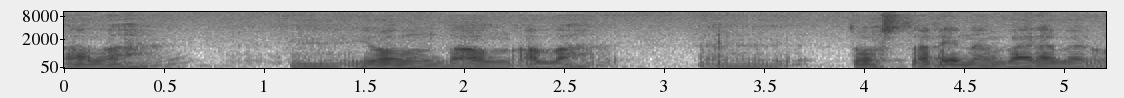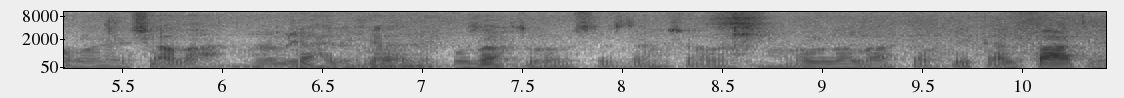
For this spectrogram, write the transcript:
Allah e, yolunda olun. Allah e, dostlarıyla beraber olun inşallah. Tehlike uzak durun sizden inşallah. Amin Allah tevfik. El Fatiha.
